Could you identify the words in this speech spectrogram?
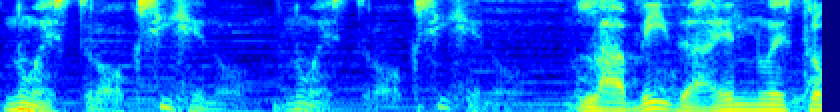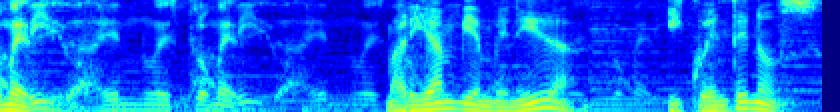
Nuestro oxígeno, nuestro oxígeno. La vida en nuestro medio. Marían, bienvenida y cuéntenos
